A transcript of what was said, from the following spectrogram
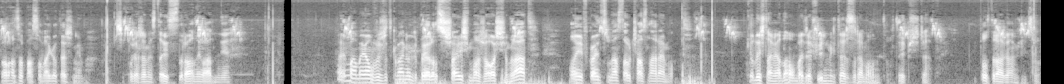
Kola zapasowego też nie ma. Pokażemy z tej strony ładnie. No i mamy ją w użytkowaniu dopiero z 6, może 8 lat. No i w końcu nastał czas na remont. Kiedyś tam wiadomo będzie filmik też z remontu tej przyczepy. Pozdrawiam widzów.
